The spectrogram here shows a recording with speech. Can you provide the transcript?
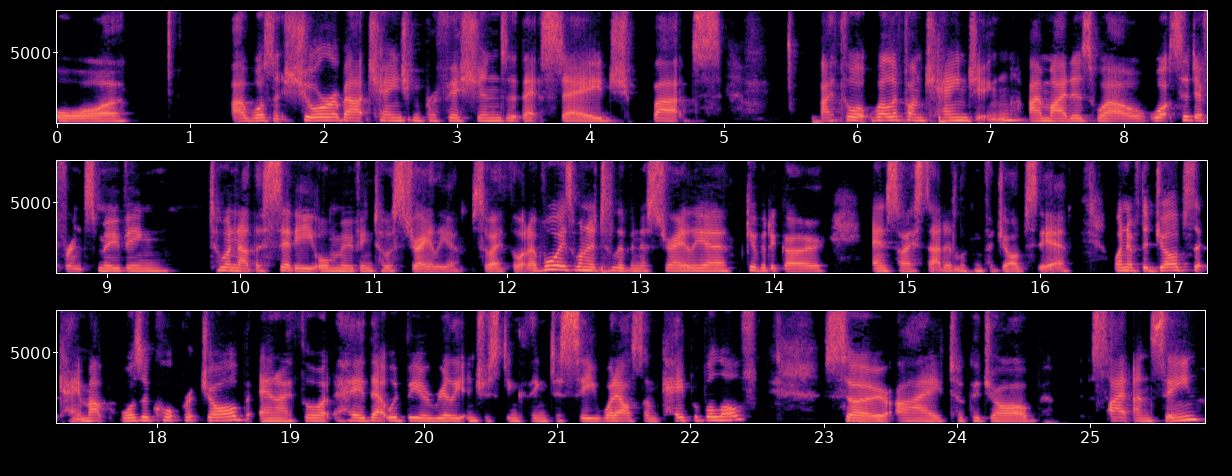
or I wasn't sure about changing professions at that stage. But I thought, well, if I'm changing, I might as well. What's the difference moving to another city or moving to Australia. So I thought I've always wanted to live in Australia, give it a go. And so I started looking for jobs there. One of the jobs that came up was a corporate job. And I thought, hey, that would be a really interesting thing to see what else I'm capable of. So I took a job sight unseen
